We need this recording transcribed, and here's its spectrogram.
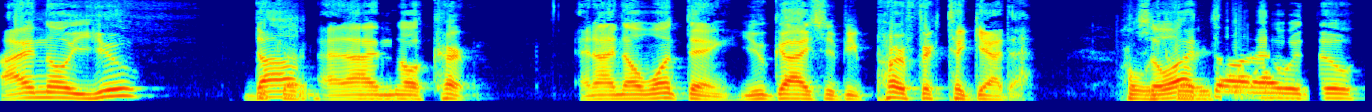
I know you, Dal, Okay. and I know Kurt. And I know one thing you guys would be perfect together. Holy so I thought I would do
